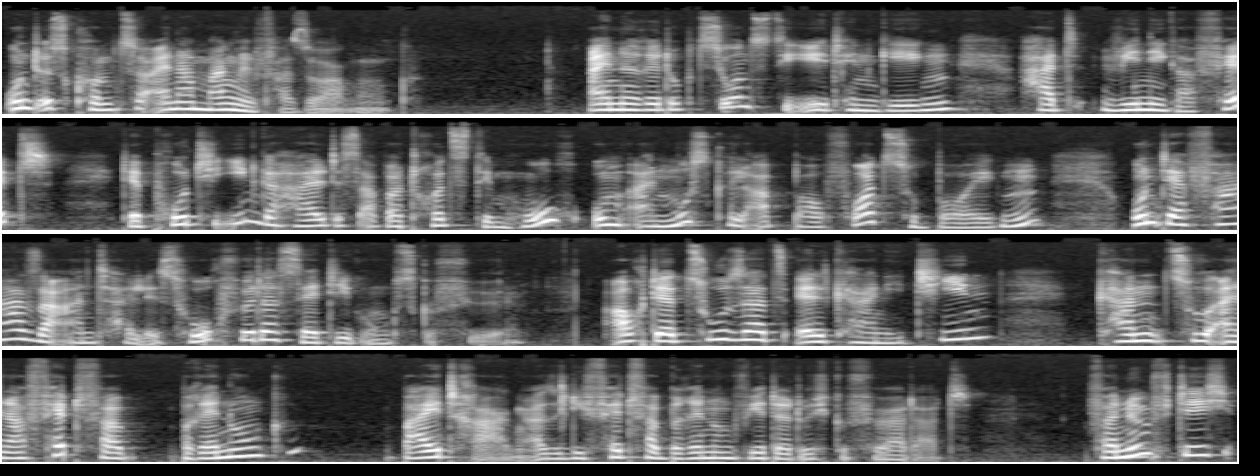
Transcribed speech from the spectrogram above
und es kommt zu einer Mangelversorgung. Eine Reduktionsdiät hingegen hat weniger Fett, der Proteingehalt ist aber trotzdem hoch, um einen Muskelabbau vorzubeugen und der Faseranteil ist hoch für das Sättigungsgefühl. Auch der Zusatz L-Carnitin kann zu einer Fettverbrennung beitragen, also die Fettverbrennung wird dadurch gefördert. Vernünftig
